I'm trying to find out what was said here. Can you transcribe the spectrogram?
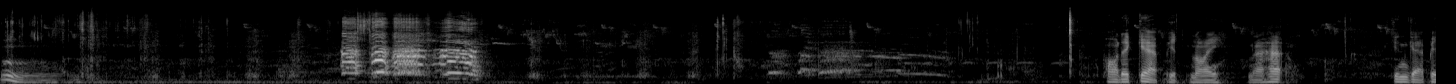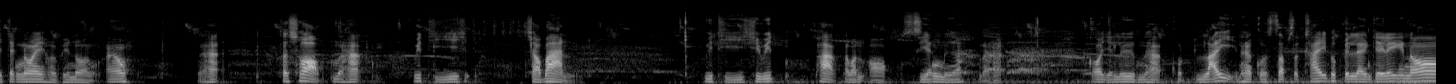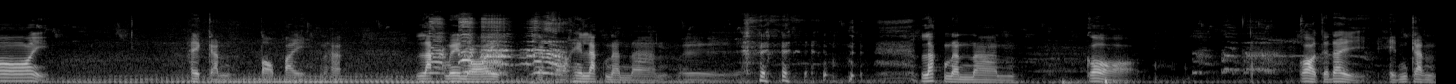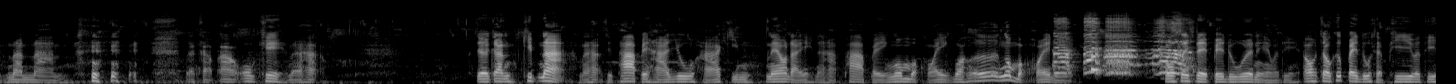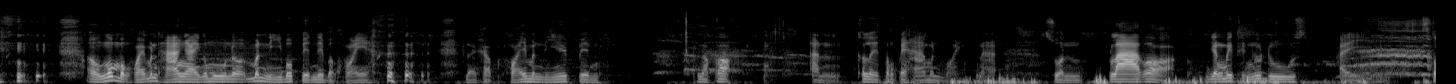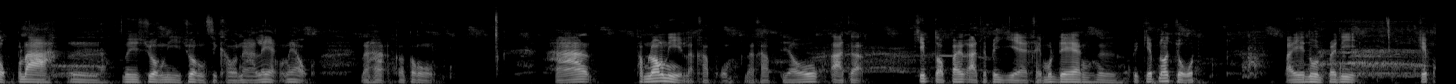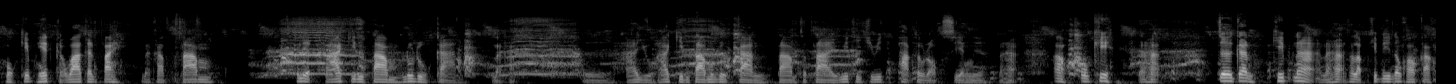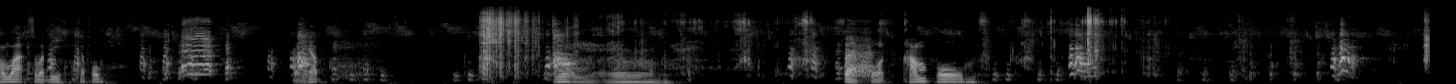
อืม อืมพอได้แก้เผ็ดหน่อยนะฮะกินแก่เผ็ดจักหน้อยหอยพี่น้องเอานะฮะถ้าชอบนะฮะวิถีชาวบ้าน วิถีชีวิตภาคตะวันออกเสียงเหนือนะฮะก็อย่าลืมนะฮะกดไลค์นะฮะกด Subscribe เพื่อเป็นแรงใจเล็กน้อย ให้กันต่อไปนะฮะรักน้อยๆแต่ขอให้รักนานๆเออรักนานๆก็ ก็จะได้เห็นกันนานๆนะครับอ้าวโอเคนะฮะเจอกันคลิปหน้านะฮะสิพาไปหาอยู่หากินแนวใดนะฮะพาไปง่มบอกหอยอีกบ่เออง่มบอกหอยเนี่ยสงสัยจได้ไปดูเลยเนี่ยวะทีเอาเจ้าขึ้นไปดูแถบพีวะทีเอาง่มบอกหอยมันหาไงก็มูเนาะมันหนีบ่เป็นในบอกหอยนะครับหอยมันหนีไม่เป็น แล้วก็อันก็เลยต้องไปหามันบ่อยนะฮะส่วนปลาก็ยังไม่ถึงฤดูไอ ตกปลาเออในช่วงนี้ช่วงสิเขานาแรกแล้วนะฮะก็ต้องหาทำนองนี่แหละครับผมนะครับ เดี๋ยวอาจจะคลิปต่อไปอาจจะไปแย่ไข่มดแดงเออไปเก็บนอโจดไปนู่นไปนี่เก็บหกเก็บเฮ็ดกับว่ากันไปนะครับ ตามเรียกหากินตามฤดูกาลนะครับ ออหาอยู่หากินตามฤดูกาลตามสไตล์วิถีชีวิตภาคตะวันออกเฉียงเหนือนะฮะอ้าวโอเคนะฮะเจอกันคลิปหน้านะฮะสำหรับคลิปนี้ต้องขอกล่าวคำว่าสวัสดีครับผมสวัสดีครับแสบปวดคำโปม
